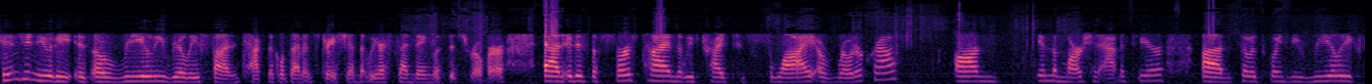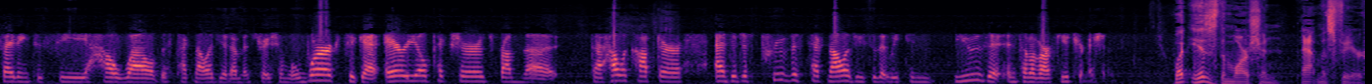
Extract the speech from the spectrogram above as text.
Ingenuity is a really, really fun technical demonstration that we are sending with this rover. And it is the first time that we've tried to fly a rotorcraft on in the Martian atmosphere. Um, so it's going to be really exciting to see how well this technology demonstration will work, to get aerial pictures from the, the helicopter, and to just prove this technology so that we can use it in some of our future missions. What is the Martian atmosphere?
